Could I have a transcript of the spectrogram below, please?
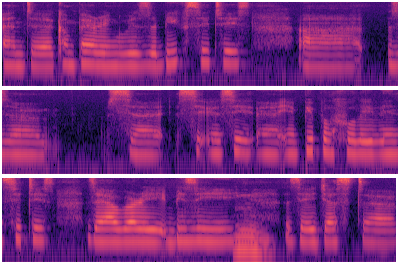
and uh, comparing with the big cities, uh, the uh, uh, people who live in cities they are very busy. Mm. They just uh,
